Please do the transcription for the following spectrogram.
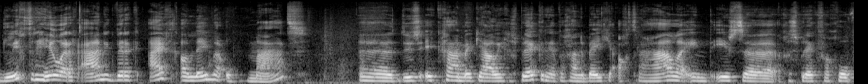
ligt er heel erg aan. Ik werk eigenlijk alleen maar op maat. Eh, dus ik ga met jou in gesprek en we gaan een beetje achterhalen in het eerste gesprek van... Goh,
